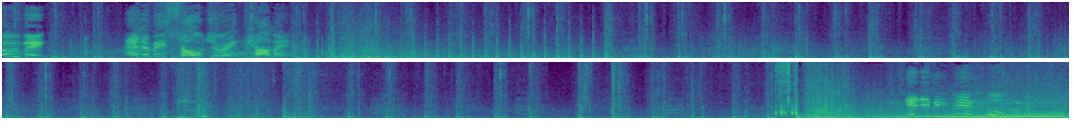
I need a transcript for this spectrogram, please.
Moving. Enemy soldier incoming. Enemy vehicle. Moving.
